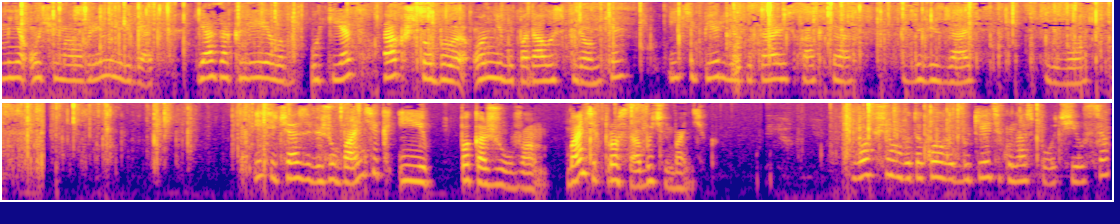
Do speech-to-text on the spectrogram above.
У меня очень мало времени, ребят. Я заклеила букет так, чтобы он не выпадал из пленки. И теперь я пытаюсь как-то завязать его. И сейчас завяжу бантик и покажу вам. Бантик просто обычный бантик. В общем, вот такой вот букетик у нас получился.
